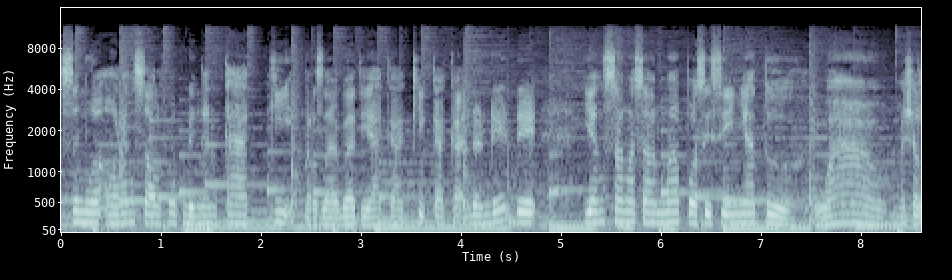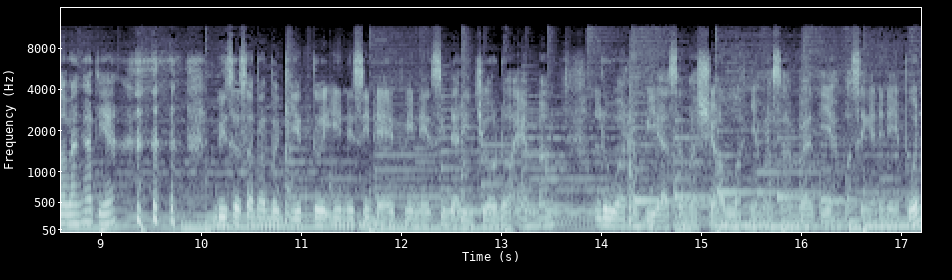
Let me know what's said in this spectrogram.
Semua orang salvok dengan kaki Persahabat ya, kaki kakak dan dedek yang sama-sama posisinya tuh. Wow, Masya Allah banget ya. Bisa sama begitu Ini sih definisi dari jodoh Emang luar biasa Masya Allahnya persahabat ya. Postingan ini pun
